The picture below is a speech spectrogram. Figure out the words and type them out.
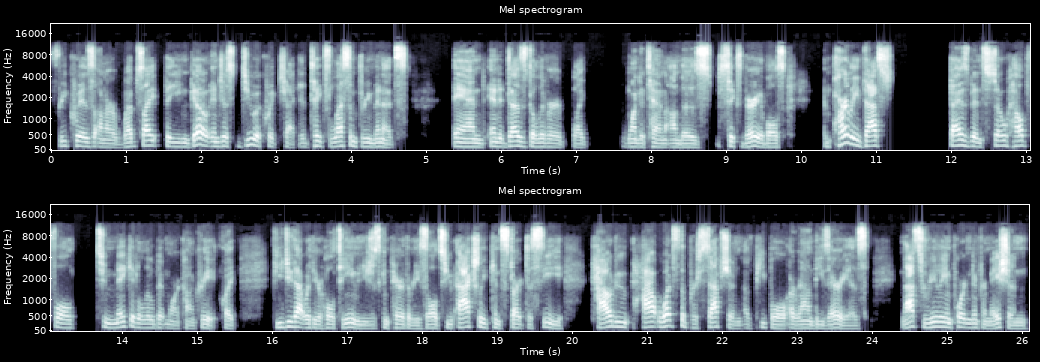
free quiz on our website that you can go and just do a quick check. It takes less than three minutes and, and it does deliver like one to 10 on those six variables. And partly that's, that has been so helpful to make it a little bit more concrete. Like if you do that with your whole team and you just compare the results, you actually can start to see how do how what's the perception of people around these areas. And that's really important information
